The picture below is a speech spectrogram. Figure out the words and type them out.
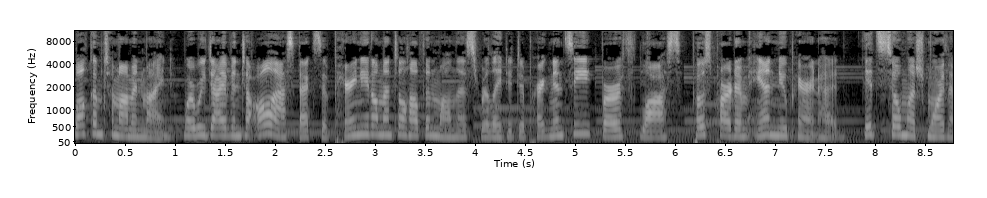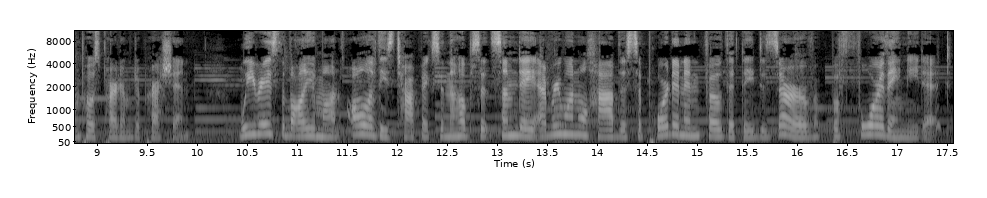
Welcome to Mom and Mind, where we dive into all aspects of perinatal mental health and wellness related to pregnancy, birth, loss, postpartum, and new parenthood. It's so much more than postpartum depression. We raise the volume on all of these topics in the hopes that someday everyone will have the support and info that they deserve before they need it.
